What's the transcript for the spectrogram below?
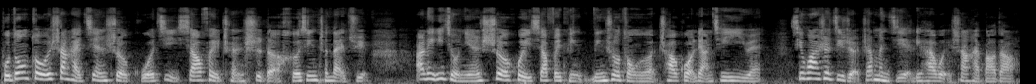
浦东作为上海建设国际消费城市的核心承载区，二零一九年社会消费品零售总额超过两千亿元。新华社记者张本杰、李海伟上海报道。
